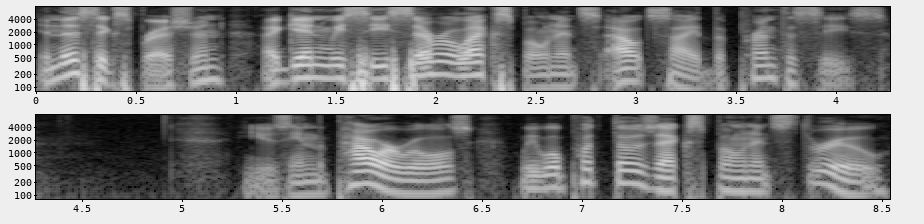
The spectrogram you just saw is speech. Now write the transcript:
In this expression, again, we see several exponents outside the parentheses. Using the power rules, we will put those exponents through,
